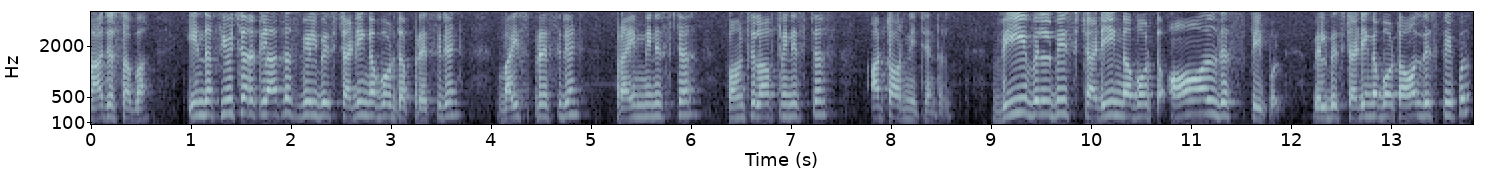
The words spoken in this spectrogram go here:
rajya sabha in the future classes we'll be studying about the president vice president prime minister council of ministers attorney general. We will be studying about all these people. We'll be studying about all these people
